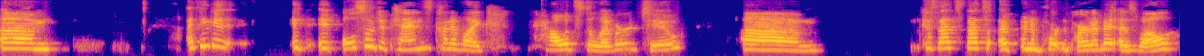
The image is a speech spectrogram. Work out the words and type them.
Um, I think it it it also depends, kind of like how it's delivered too um because that's that's a, an important part of it as well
